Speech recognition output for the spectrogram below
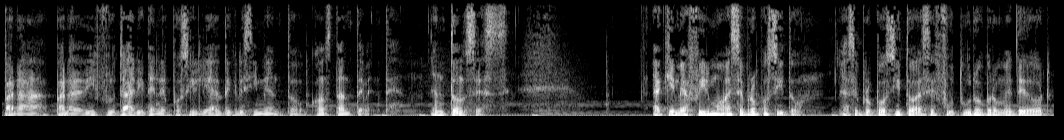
para, para disfrutar y tener posibilidades de crecimiento constantemente. Entonces, ¿a qué me afirmo a ese propósito? A ese propósito, a ese futuro prometedor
